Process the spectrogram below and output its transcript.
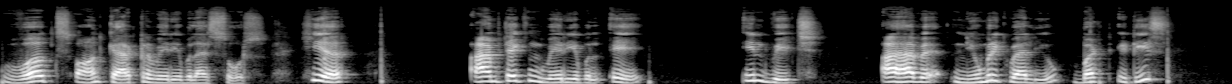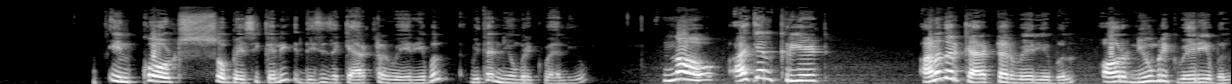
works on character variable as source. Here I am taking variable a in which I have a numeric value but it is in quotes so basically this is a character variable with a numeric value. Now I can create another character variable or numeric variable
